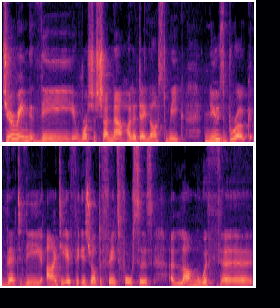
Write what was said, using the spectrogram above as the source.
during the Rosh Hashanah holiday last week, news broke that the IDF, the Israel Defense Forces, along with uh,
